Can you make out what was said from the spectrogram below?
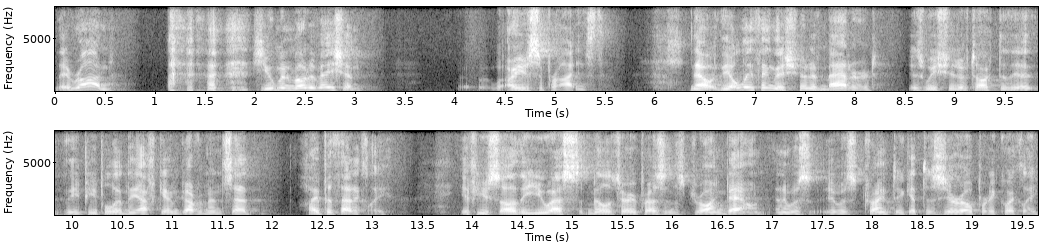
They run. Human motivation. Are you surprised? Now, the only thing that should have mattered is we should have talked to the, the people in the Afghan government and said, hypothetically, if you saw the U.S. military presence drawing down, and it was, it was trying to get to zero pretty quickly,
